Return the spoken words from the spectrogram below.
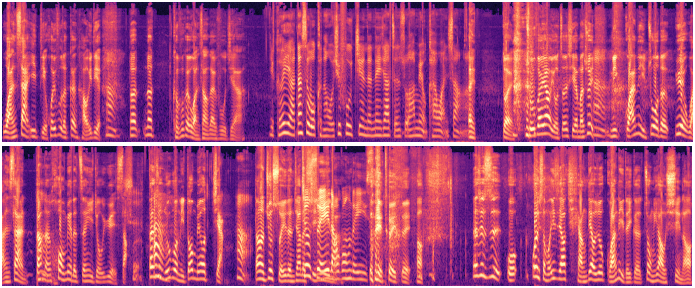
完善一点，恢复的更好一点。嗯，那那可不可以晚上再复健啊？也可以啊，但是我可能我去复健的那家诊所，他没有开晚上啊。哎，对，除非要有这些嘛，所以你管理做的越完善，当然后面的争议就越少。是，但是如果你都没有讲。啊，当然就随人家的心意，就随劳工的意思。对对对，哦，那就是我为什么一直要强调说管理的一个重要性哦。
